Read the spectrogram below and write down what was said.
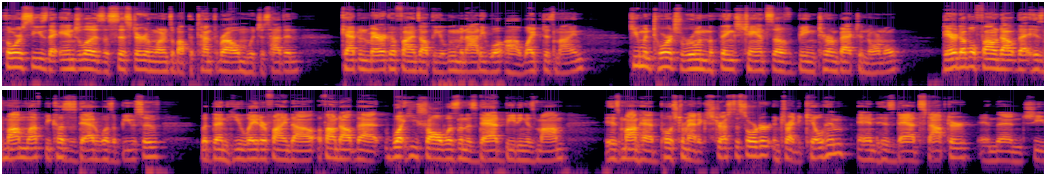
Thor sees that Angela is a sister and learns about the 10th realm, which is heaven. Captain America finds out the Illuminati uh, wiped his mind. Human Torch ruined the thing's chance of being turned back to normal. Daredevil found out that his mom left because his dad was abusive, but then he later find out found out that what he saw wasn't his dad beating his mom. His mom had post traumatic stress disorder and tried to kill him, and his dad stopped her, and then she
